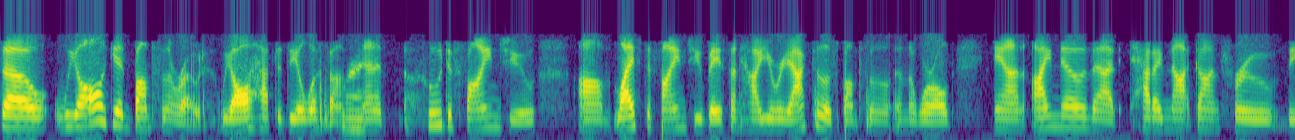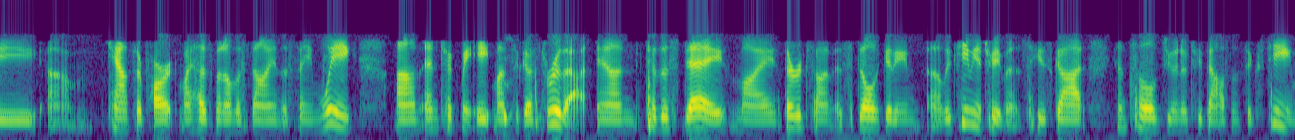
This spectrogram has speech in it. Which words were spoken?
so we all get bumps in the road. We all have to deal with them, right. and it's who defines you um, life defines you based on how you react to those bumps in, in the world. And I know that had I not gone through the um, cancer part, my husband almost died in the same week, um, and took me eight months to go through that. And to this day, my third son is still getting uh, leukemia treatments. He's got until June of 2016.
